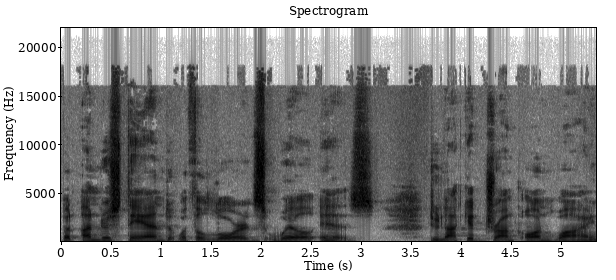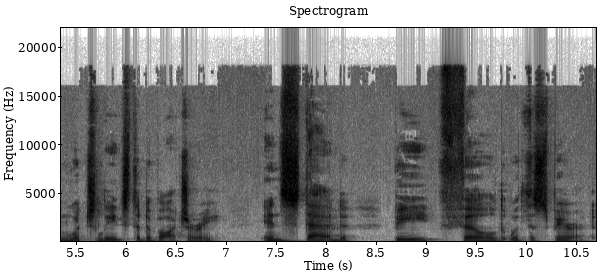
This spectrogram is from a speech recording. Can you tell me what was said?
but understand what the Lord's will is. Do not get drunk on wine, which leads to debauchery. Instead, be filled with the Spirit,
